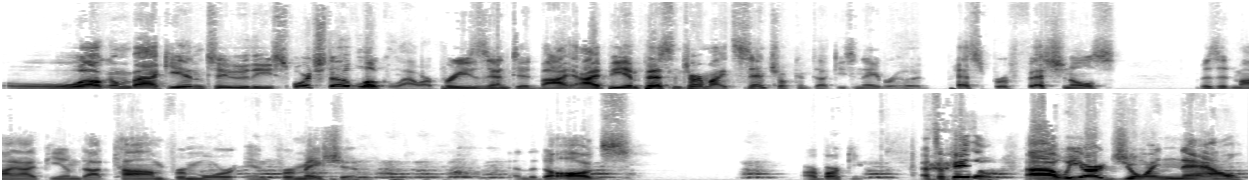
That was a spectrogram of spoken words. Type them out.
Welcome back into the Sports Stove Local Hour presented by IPM Pest and Termites, Central Kentucky's neighborhood pest professionals. Visit myipm.com for more information. And the dogs are barking. That's okay though. Uh, we are joined now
